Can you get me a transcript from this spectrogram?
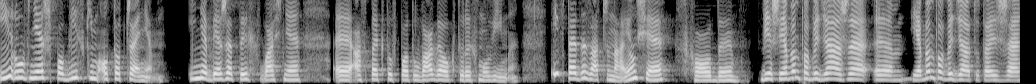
i również pobliskim otoczeniem. I nie bierze tych właśnie y, aspektów pod uwagę, o których mówimy. I wtedy zaczynają się schody. Wiesz, ja bym powiedziała, że ja bym powiedziała tutaj, że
